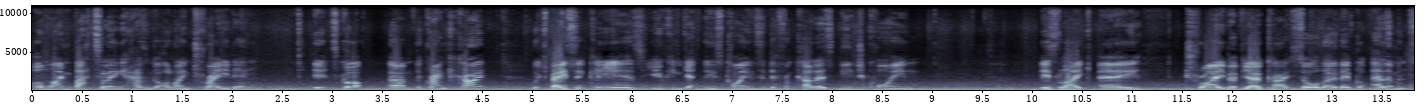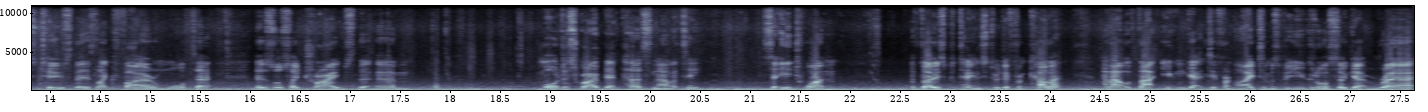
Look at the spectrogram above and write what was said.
online battling, it hasn't got online trading. It's got um, the Crank-a-kai, which basically is you can get these coins in different colors. Each coin is like a tribe of yokai. So although they've got elements too, so there's like fire and water, there's also tribes that um, more describe their personality. So each one of those pertains to a different colour, and out of that you can get different items, but you can also get rare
